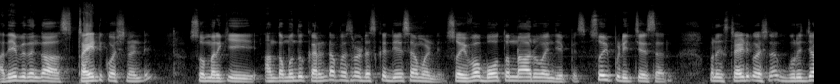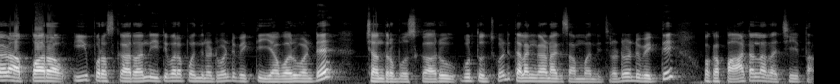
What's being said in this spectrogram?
అదేవిధంగా స్ట్రైట్ క్వశ్చన్ అండి. సో మనకి అంతకుముందు కరెంట్ అఫైర్స్లో డిస్కస్ చేశామండి. సో ఇవ్వబోతున్నారు అని చెప్పేసి. సో ఇప్పుడు ఇచ్చేశారు. మనకి స్ట్రైట్ క్వశ్చన్ గురిజాడ అప్పారావు ఈ పురస్కారాన్ని ఇటీవల పొందినటువంటి వ్యక్తి ఎవరు అంటే చంద్రబోస్ గారు. గుర్తుంచుకోండి తెలంగాణకు సంబంధించినటువంటి వ్యక్తి ఒక పాటల రచయిత.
